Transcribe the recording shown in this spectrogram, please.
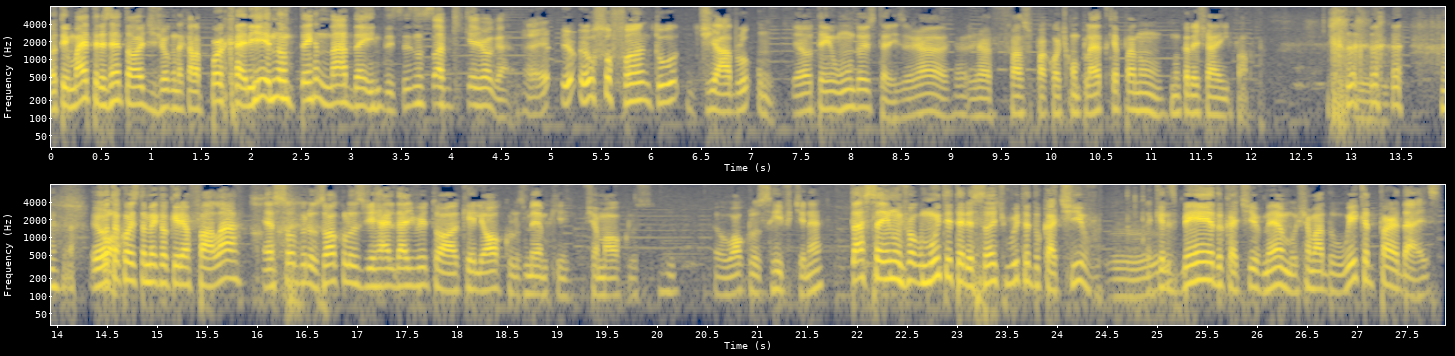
Eu tenho mais de 300 horas de jogo naquela porcaria e não tenho nada ainda. Vocês não sabem o que é jogar. É, eu, eu sou fã do Diablo 1. Eu tenho um, dois, três. Eu já, já, faço o pacote completo que é pra não, nunca deixar em falta. e outra coisa também que eu queria falar é sobre os óculos de realidade virtual, aquele óculos mesmo que chama óculos. O óculos Rift, né? Tá saindo um jogo muito interessante, muito educativo. Aqueles bem educativos mesmo, chamado Wicked Paradise.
